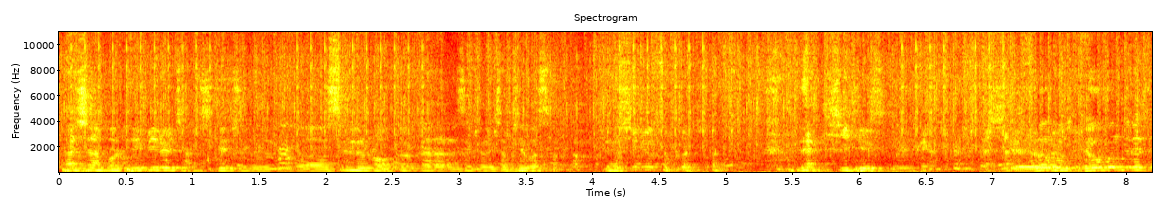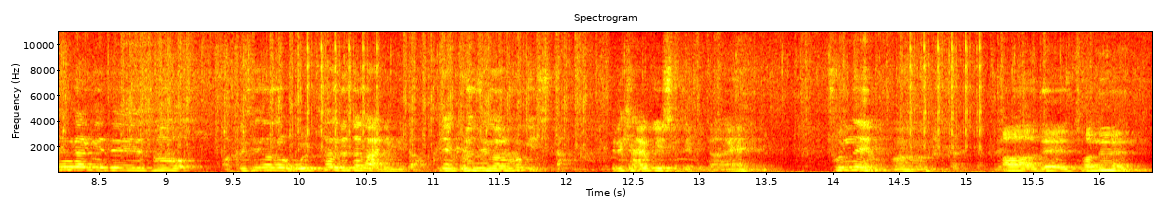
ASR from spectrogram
다시 한번 데미를 장식해주는 어, 스릴러는 어떨까라는 생각을 잠시 해봤습니다. 네, 시리어스 네, 네, 여러분 배우분들의 생각에 대해서 아, 그 생각을 옳다 그러다가 아닙니다. 그냥 그런 생각을 하고 계시다. 이렇게 알고 계시면 됩니다. 네. 좋네요. 어. 아, 네, 저는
